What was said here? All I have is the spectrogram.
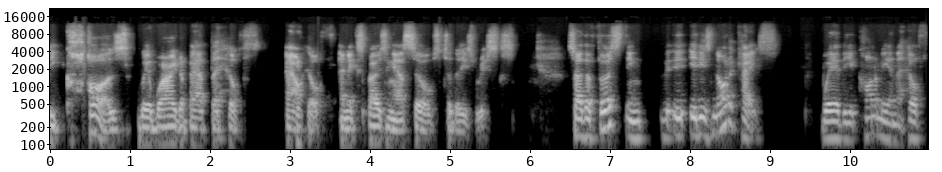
because we're worried about the health, our health, and exposing ourselves to these risks. So the first thing, it is not a case where the economy and the health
